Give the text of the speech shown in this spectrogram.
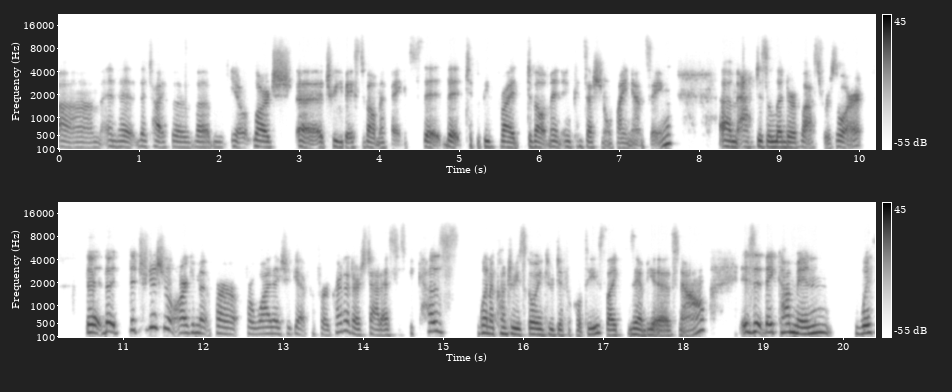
um, and the, the type of um, you know large uh, treaty-based development banks that that typically provide development and concessional financing um, act as a lender of last resort. The, the, the traditional argument for, for why they should get preferred creditor status is because when a country is going through difficulties like Zambia is now, is that they come in with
